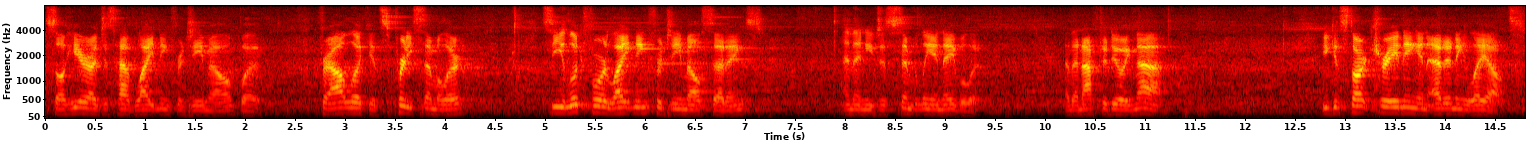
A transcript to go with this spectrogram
So here I just have Lightning for Gmail, but for Outlook it's pretty similar. So you look for Lightning for Gmail settings, and then you just simply enable it. And then after doing that, you can start creating and editing layouts.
